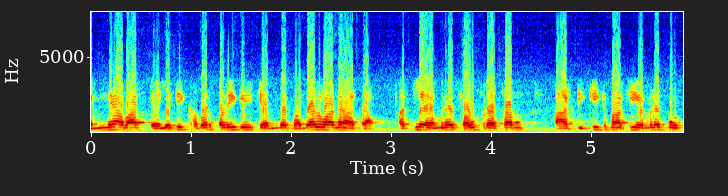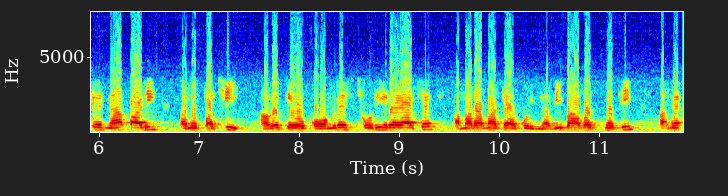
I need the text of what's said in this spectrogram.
એમને આ વાત પહેલેથી ખબર પડી ગઈ કે એમને બદલવાના હતા. એટલે એમણે સૌ પ્રથમ આ ટિકિટમાંથી એમણે પોતે ના પાડી અને પછી હવે તેઓ કોંગ્રેસ છોડી રહ્યા છે. અમારા માટે આ કોઈ નવી બાબત નથી અને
